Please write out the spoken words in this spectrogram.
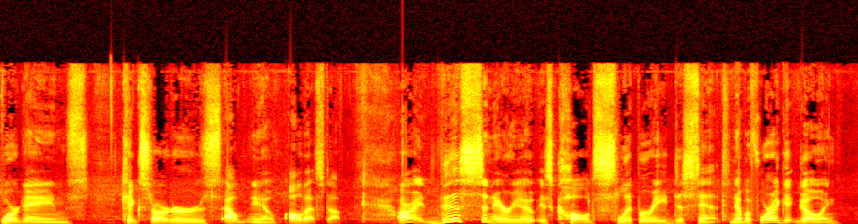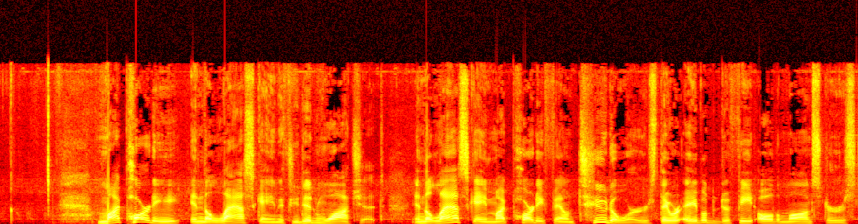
war games, Kickstarters, you know, all that stuff. All right, this scenario is called Slippery Descent. Now, before I get going, my party in the last game, if you didn't watch it, in the last game, my party found two doors. They were able to defeat all the monsters,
